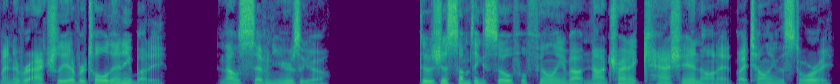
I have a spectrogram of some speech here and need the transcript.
I never actually ever told anybody. And that was seven years ago. There was just something so fulfilling about not trying to cash in on it by telling the story.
